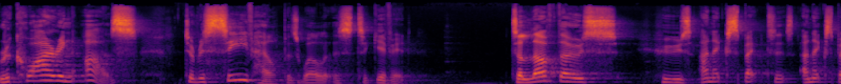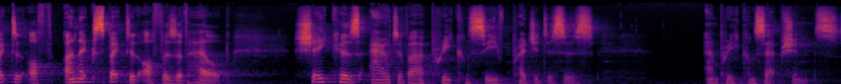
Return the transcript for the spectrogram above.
requiring us to receive help as well as to give it, to love those whose unexpected, unexpected, off, unexpected offers of help shake us out of our preconceived prejudices and preconceptions.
